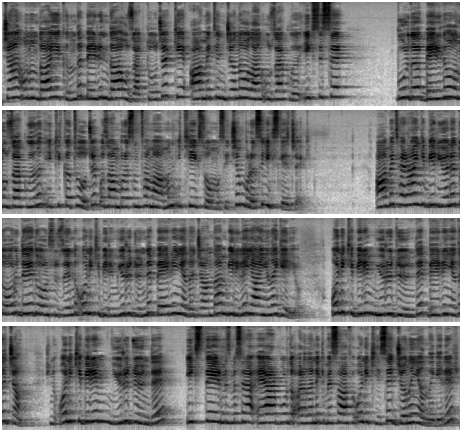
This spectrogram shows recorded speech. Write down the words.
Can onun daha yakınında, Berin daha uzakta olacak ki Ahmet'in Can'a olan uzaklığı x ise burada Berin'e olan uzaklığının iki katı olacak. O zaman burasının tamamının 2x olması için burası x gelecek. Ahmet herhangi bir yöne doğru D doğrusu üzerinde 12 birim yürüdüğünde Berin ya da Can'dan biriyle yan yana geliyor. 12 birim yürüdüğünde Berin ya da Can. Şimdi 12 birim yürüdüğünde x değerimiz mesela eğer burada aralarındaki mesafe 12 ise Can'ın yanına gelir.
